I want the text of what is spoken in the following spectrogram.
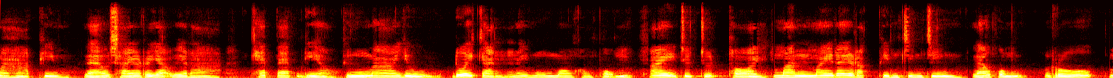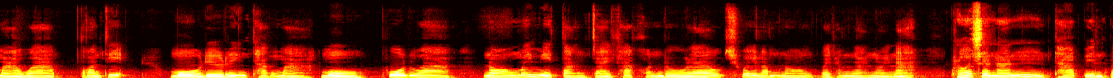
มาหาพิมพ์ แล้วใช้ระยะเวลาแค่แป๊บเดียวถึงมาอยู่ด้วยกันในมุมมองของผม ให้จุดๆทอย มันไม่ได้รักพิมพ์จริง ๆ แล้วผมรู้มาว่าตอนที่โมเดลลิ่งทักมาโมพูดว่า น้องไม่มีตังค์จ่ายค่าคอนโดแล้วช่วยรับน้องไปทำงานหน่อยนะ เพราะฉะนั้นถ้าเป็นไป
